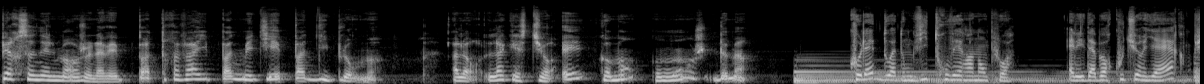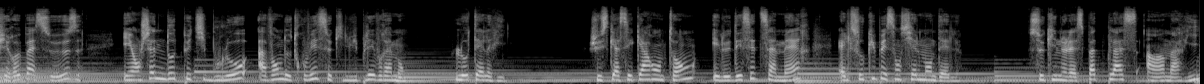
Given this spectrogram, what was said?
Personnellement, je n'avais pas de travail, pas de métier, pas de diplôme. Alors la question est comment on mange demain? Colette doit donc vite trouver un emploi. Elle est d'abord couturière, puis repasseuse, et enchaîne d'autres petits boulots avant de trouver ce qui lui plaît vraiment, l'hôtellerie. Jusqu'à ses 40 ans et le décès de sa mère, elle s'occupe essentiellement d'elle. Ce qui ne laisse pas de place à un mari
